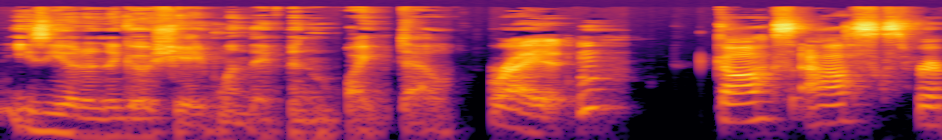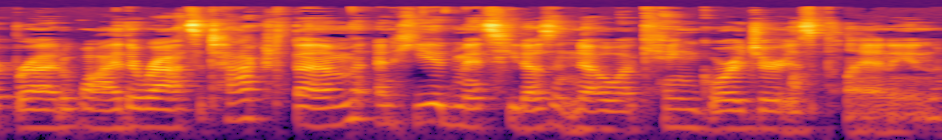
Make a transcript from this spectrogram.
Easier to negotiate when they've been wiped out. Right. Gox asks Ripred why the rats attacked them, and he admits he doesn't know what King Gorger is planning.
